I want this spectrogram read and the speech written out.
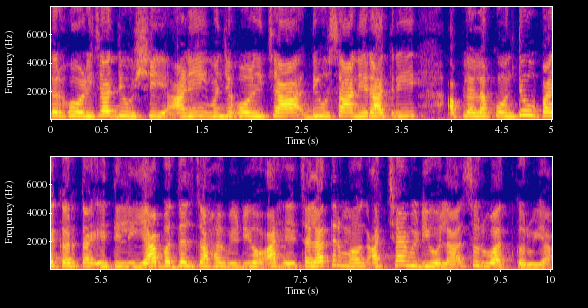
तर होळीच्या दिवशी आणि म्हणजे होळीच्या दिवसा आणि रात्री आपल्याला कोणते उपाय करता येतील याबद्दलचा हा व्हिडिओ आहे. चला तर मग आजच्या व्हिडिओला सुरुवात करूया.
